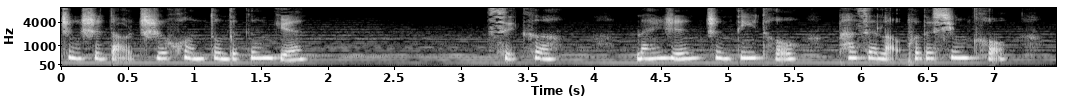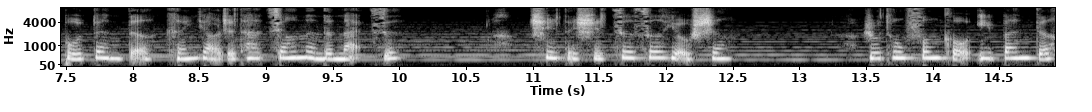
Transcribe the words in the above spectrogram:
正是导致晃动的根源。此刻。男人正低头趴在老婆的胸口，不断的啃咬着她娇嫩的奶子，吃的是啧啧有声，如同疯狗一般的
